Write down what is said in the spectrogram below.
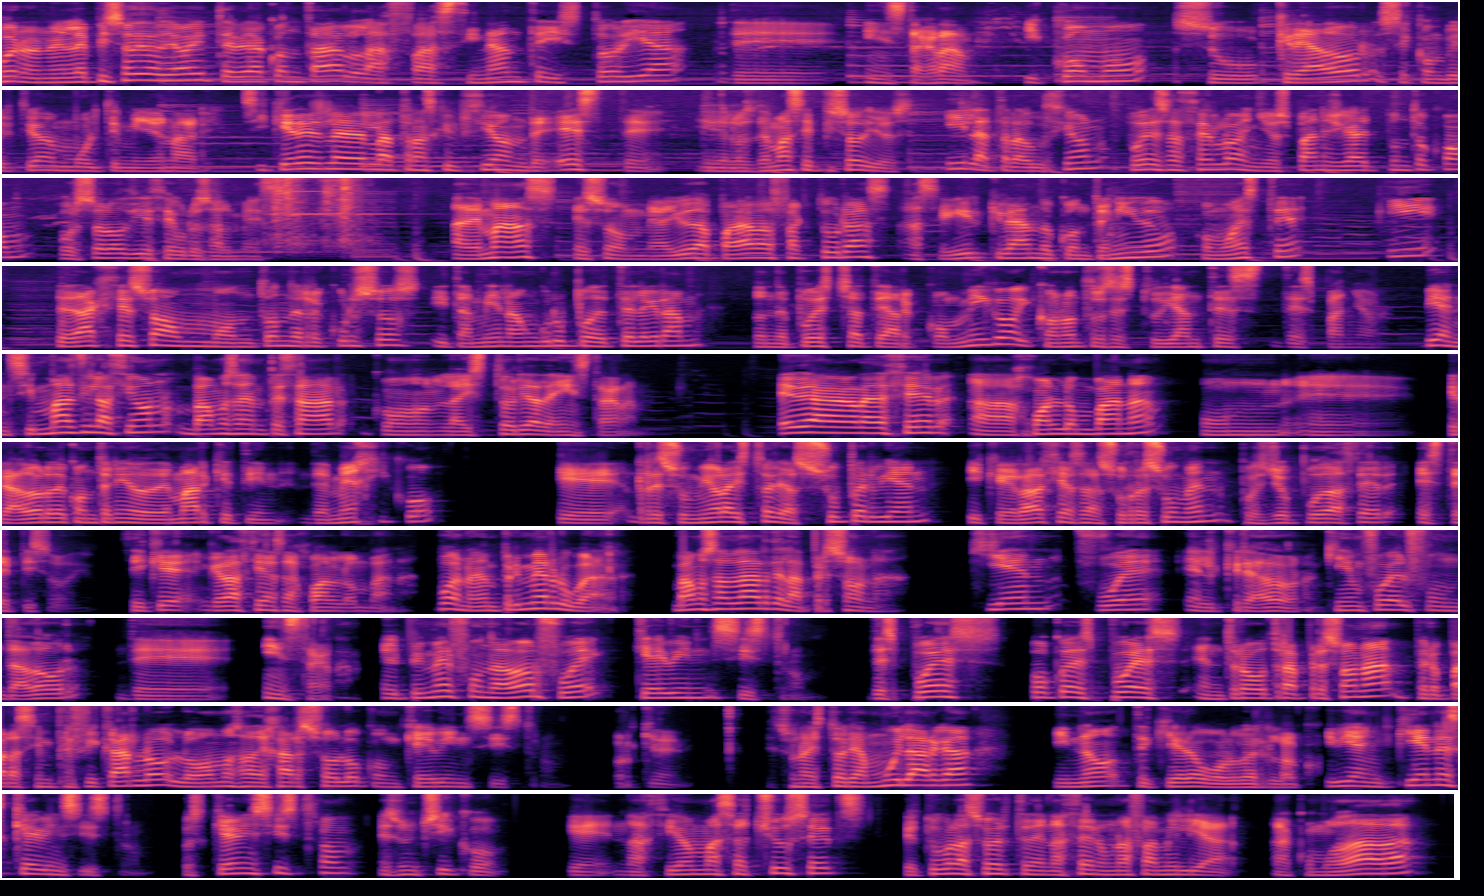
Bueno, en el episodio de hoy te voy a contar la fascinante historia de Instagram y cómo su creador se convirtió en multimillonario. Si quieres leer la transcripción de este y de los demás episodios y la traducción, puedes hacerlo en yourspanishguide.com por solo 10 euros al mes. Además, eso me ayuda a pagar las facturas, a seguir creando contenido como este y te da acceso a un montón de recursos y también a un grupo de Telegram donde puedes chatear conmigo y con otros estudiantes de español. Bien, sin más dilación, vamos a empezar con la historia de Instagram. He de agradecer a Juan Lombana, un eh, creador de contenido de marketing de México, que resumió la historia súper bien y que gracias a su resumen, pues yo puedo hacer este episodio. Así que gracias a Juan Lombana. Bueno, en primer lugar, vamos a hablar de la persona. ¿Quién fue el creador? ¿Quién fue el fundador de Instagram? El primer fundador fue Kevin Systrom. Después, poco después, entró otra persona, pero para simplificarlo lo vamos a dejar solo con Kevin Systrom, porque es una historia muy larga y no te quiero volver loco. Y bien, ¿quién es Kevin Systrom? Pues Kevin Systrom es un chico que nació en Massachusetts, que tuvo la suerte de nacer en una familia acomodada,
